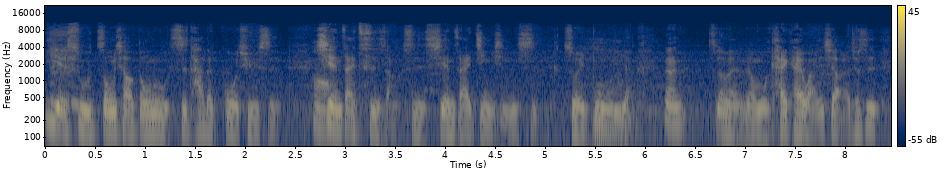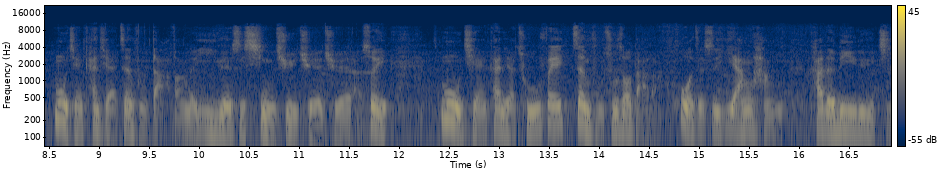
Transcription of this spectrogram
夜宿忠孝东路是它的过去式，哦、现在次长是现在进行式，所以不一样。那这么那我们开开玩笑了，就是目前看起来政府打房的意愿是兴趣缺缺了，所以目前看起来，除非政府出手打房，或者是央行它的利率急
